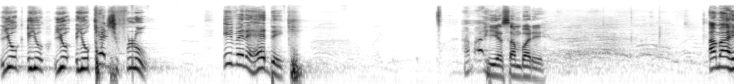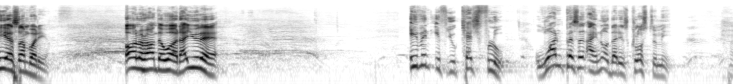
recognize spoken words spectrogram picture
You, you, you, you catch flu, even a headache. Am I here, somebody? Am I here, somebody? All around the world. Are you there? Even if you catch flu, one person I know that is close to me.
